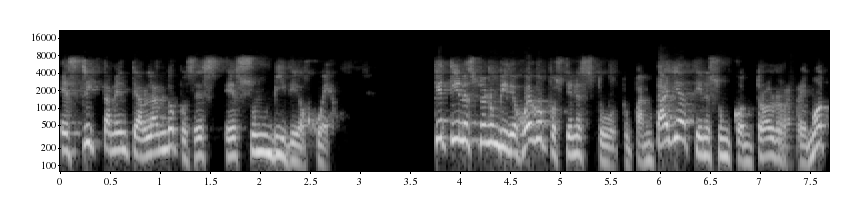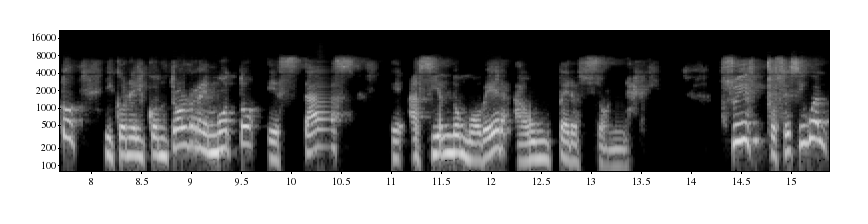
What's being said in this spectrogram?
estrictamente hablando, pues es, es un videojuego. ¿Qué tienes tú en un videojuego? Pues tienes tu, pantalla, tienes un control remoto y con el control remoto estás eh, haciendo mover a un personaje. Swift, pues es igual.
